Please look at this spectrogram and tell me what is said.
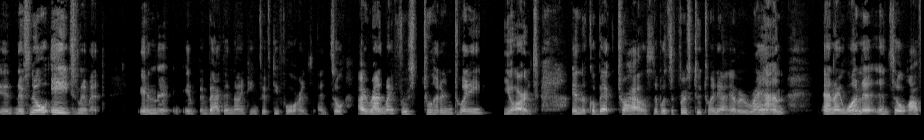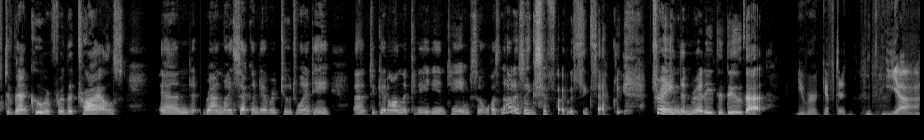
and there's no age limit in the in, back in 1954. And, and so I ran my first 220 yards in the Quebec trials. It was the first 220 I ever ran, and I won it. And so off to Vancouver for the trials, and ran my second ever 220 uh, to get on the Canadian team. So it was not as if I was exactly trained and ready to do that. You were gifted. Yeah.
